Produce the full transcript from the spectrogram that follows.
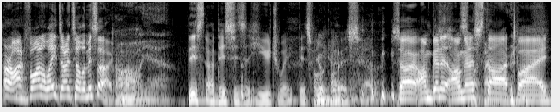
All right, finally, don't tell the misso. Oh, yeah. This oh, this is a huge week. This one, boys. So I'm gonna I'm gonna start by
